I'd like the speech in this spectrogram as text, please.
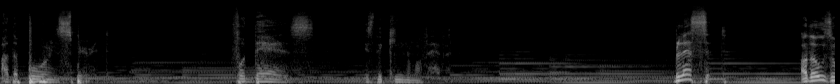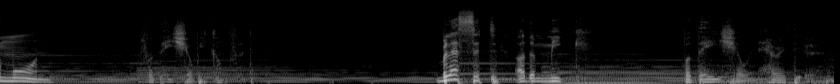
are the poor in spirit, for theirs is the kingdom of heaven. Blessed are those who mourn, for they shall be comforted. Blessed are the meek, for they shall inherit the earth.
